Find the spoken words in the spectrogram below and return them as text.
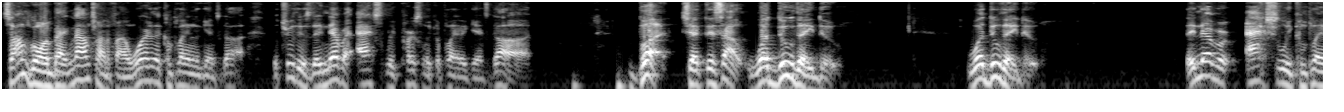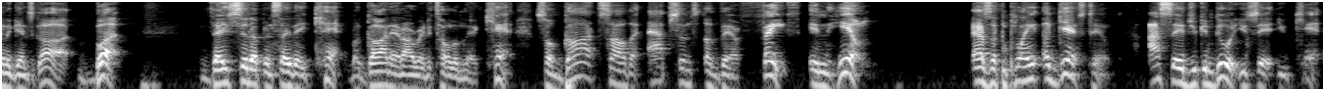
So I'm going back now. I'm trying to find where they're complaining against God. The truth is, they never actually personally complain against God. But check this out. What do they do? What do they do? They never actually complain against God, but they sit up and say they can't, but God had already told them they can't. So God saw the absence of their faith in him as a complaint against him. I said you can do it. You said you can't.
